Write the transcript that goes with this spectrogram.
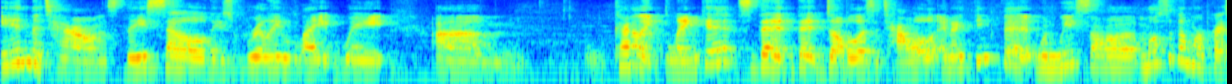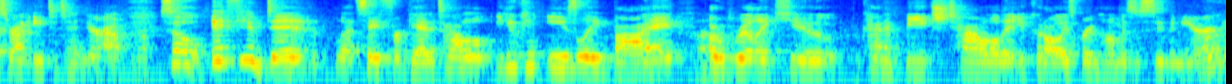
in the towns they sell these really lightweight um, kind of like blankets that that double as a towel and i think that when we saw most of them were priced around 8 to 10 euro yeah. so if you did let's say forget a towel you can easily buy right. a really cute kind of beach towel that you could always bring home as a souvenir right.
